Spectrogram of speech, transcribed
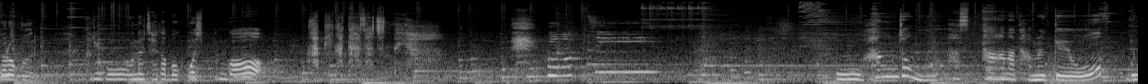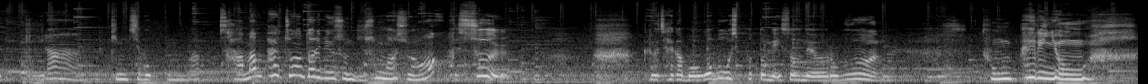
여러분, 그리고 오늘 제가 먹고 싶은 거 가비가 다 사준대요. 고맙지? 오, 항정우유 파스타 하나 담을게요. 요끼랑 김치볶음밥. 48,000원짜리 빙수는 무슨 맛이야? 술. 하, 그리고 제가 먹어보고 싶었던 게 있었는데요, 여러분. 동페리뇽. 하,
